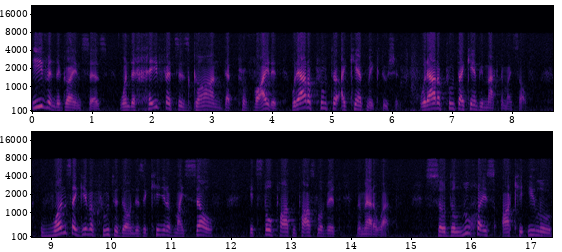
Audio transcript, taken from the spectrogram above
Even the Goyen says, when the Chayfetz is gone that provided, without a pruta, I can't make Kedushin. Without a pruta, I can't be makna myself. Once I give a pruta though, and there's a kinyan of myself, it's still part and parcel of it, no matter what. So the luchais are keilu,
